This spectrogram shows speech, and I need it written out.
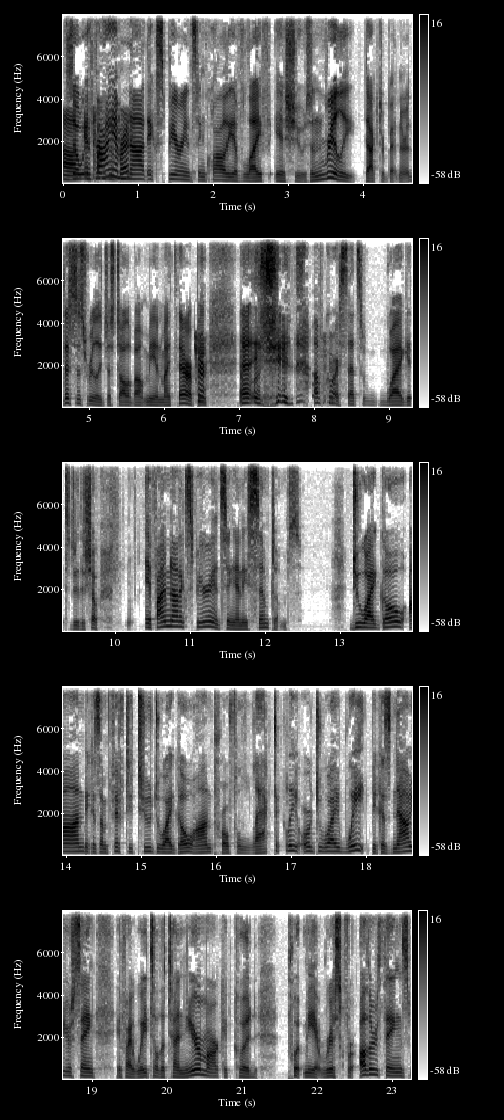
Um, so if I am breast- not experiencing quality of life issues, and really, Dr. Bitner, this is really just all about me and my therapy. Sure. Of, course. Uh, of course, that's why I get to do the show. If I'm not experiencing any symptoms, do I go on because I'm 52? Do I go on prophylactically or do I wait? Because now you're saying if I wait till the 10 year mark, it could put me at risk for other things.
